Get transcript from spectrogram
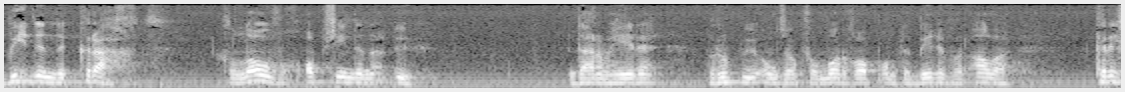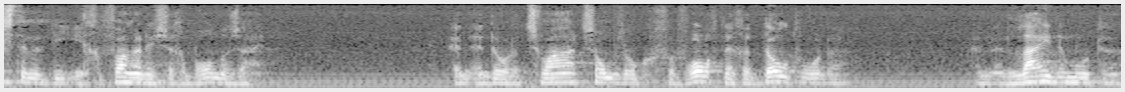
biddende kracht, gelovig opziende naar u. En daarom, heren, roep u ons ook vanmorgen op om te bidden voor alle christenen die in gevangenissen gebonden zijn. En, en door het zwaard soms ook vervolgd en gedood worden. En, en lijden moeten.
